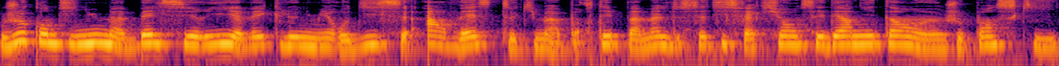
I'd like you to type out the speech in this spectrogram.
Je continue ma belle série avec le numéro 10 Harvest qui m'a apporté pas mal de satisfaction ces derniers temps. Euh, je pense qu'il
